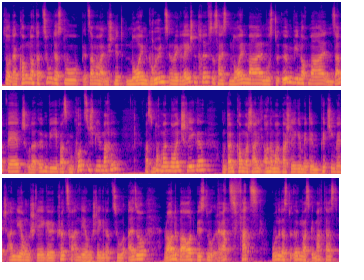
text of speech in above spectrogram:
So, dann kommt noch dazu, dass du, jetzt sagen wir mal im Schnitt neun Grüns in Regulation triffst. Das heißt, neunmal musst du irgendwie nochmal einen Sandwedge oder irgendwie was im kurzen Spiel machen. Hast du nochmal neun Schläge und dann kommen wahrscheinlich auch nochmal ein paar Schläge mit dem Pitching Wedge, Annäherungsschläge, kürzere Annäherungsschläge dazu. Also roundabout bist du ratzfatz, ohne dass du irgendwas gemacht hast,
